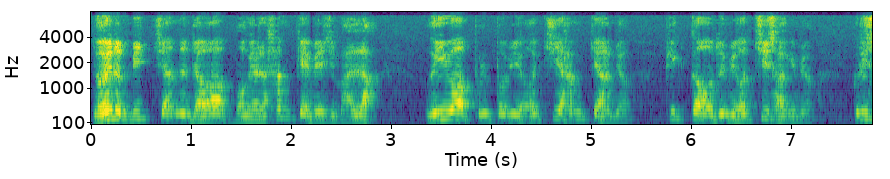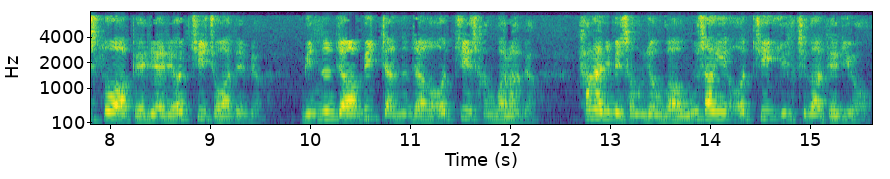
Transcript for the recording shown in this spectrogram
너희는 믿지 않는 자와 멍해를 함께 매지 말라. 의와 불법이 어찌 함께하며 빛과 어둠이 어찌 사귀며 그리스도와 베리알이 어찌 조화되며 믿는 자와 믿지 않는 자가 어찌 상관하며 하나님의 성전과 우상이 어찌 일치가 되리요.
